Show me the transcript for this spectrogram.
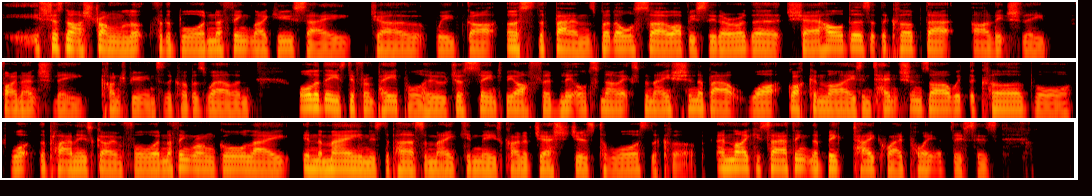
it's just not a strong look for the board. And I think, like you say, Joe, we've got us, the fans, but also obviously there are other shareholders at the club that are literally financially contributing to the club as well. And all of these different people who just seem to be offered little to no explanation about what Kwok Lai's intentions are with the club or what the plan is going forward. And I think Ron Gourlay, in the main, is the person making these kind of gestures towards the club. And like you say, I think the big takeaway point of this is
